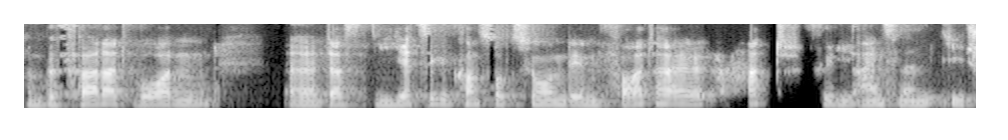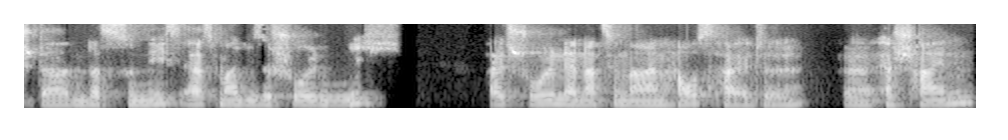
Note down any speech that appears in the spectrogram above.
befördert worden, äh, dass die jetzige Konstruktion den Vorteil hat für die einzelnen Mitgliedstaaten, dass zunächst erstmal diese Schulden nicht als Schulden der nationalen Haushalte äh, erscheinen,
